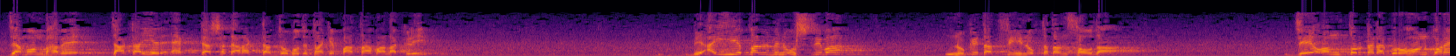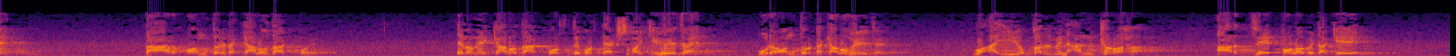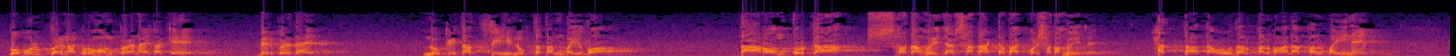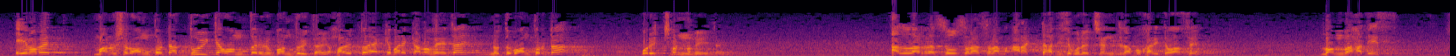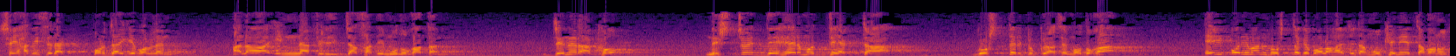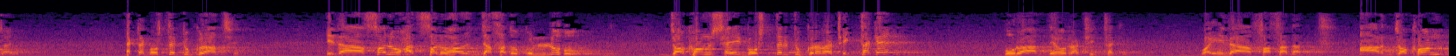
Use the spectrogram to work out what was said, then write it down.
যেমন ভাবে চাটাইয়ের একটার সাথে আর একটা যোগ হতে থাকে, পাতা বা লাকড়ি। বিন উসরিবা নুকিতাৎফি নুক্তাতান সৌদা যে অন্তরটা গ্রহণ করে, তার অন্তরে একটা কালো দাগ পড়ে। এবং এই কালো দাগ পড়তে পড়তে একসময় কি হয়ে যায়? পুরো অন্তরটা কালো হয়ে যায়। ও আর যে কলব এটাকে কবুল করে না, গ্রহণ করে না, এটাকে বের করে দেয় নুকিতাৎফিহি নুক্তাতান বাইদা। তার অন্তরটা সাদা হয়ে যায়, সাদা একটা দাগ পরে সাদা হয়ে যায়। হাত্তা তাউদ আল কালব আলা কালবাইনে। এভাবে মানুষের অন্তরটা দুইটা অন্তরে রূপান্তরিত হয়। হয়তো একেবারে কালো হয়ে যায়, নতুবা অন্তরটা পরিচ্ছন্ন হয়ে যায়। আল্লাহ রসুল সাল্লাম আর একটা হাদিসে বলেছেন, যেটা বুখারিতেও আছে। লম্বা হাদিস। সেই হাদিসের এক পর্যায়ে গিয়ে বললেন, আলা ইন্নাফিল জাসাদি মুদগাতান। জেনে রাখো, নিশ্চয় দেহের মধ্যে একটা গোস্তের টুকরো আছে, মদগা। এই পরিমাণ গোস্তকে বলা হয় যেটা মুখে নিয়ে চাবানো যায়। একটা গোস্তের টুকরো আছে। এদা সলুহাত সলুহাল জাসাদুকুল্লুহু যখন সেই গোস্তের টুকরাটা ঠিক থাকে পুরা দেহটা ঠিক থাকে। ওয়াইদা ফাসাদাত। আর যখন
